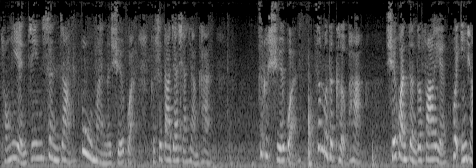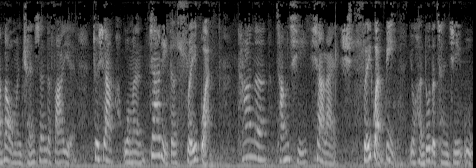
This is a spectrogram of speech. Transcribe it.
从眼睛、肾脏布满了血管。可是大家想想看，这个血管这么的可怕。血管整个发炎会影响到我们全身的发炎，就像我们家里的水管，它呢长期下来，水管壁有很多的沉积物。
